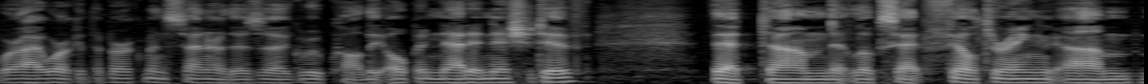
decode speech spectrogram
where I work at the Berkman Center, there's a group called the Open Net Initiative that um, that looks at filtering um,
